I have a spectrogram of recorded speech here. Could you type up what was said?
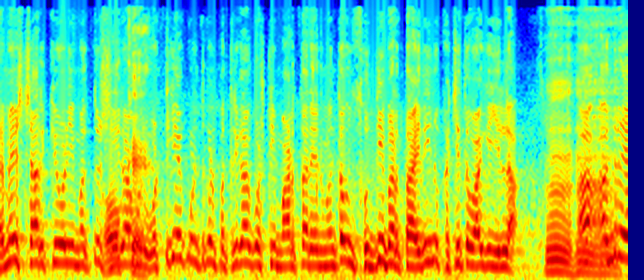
ರಮೇಶ್ ಜಾರಕಿಹೊಳಿ ಮತ್ತು ಶ್ರೀರಾಮುಲು. ಒಟ್ಟಿಗೆ ಕುಳಿತುಕೊಂಡು ಪತ್ರಿಕಾಗೋಷ್ಠಿ ಮಾಡ್ತಾರೆ ಅನ್ನುವಂಥ ಒಂದು ಸುದ್ದಿ ಬರ್ತಾ ಇದೆ ಇನ್ನು ಖಚಿತವಾಗಿ ಇಲ್ಲ. ಅಂದರೆ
